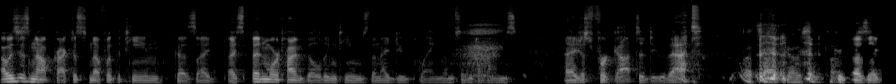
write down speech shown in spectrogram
I was just not practiced enough with the team because I I spend more time building teams than I do playing them sometimes. And I just forgot to do that. That's how it goes sometimes. I was like,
